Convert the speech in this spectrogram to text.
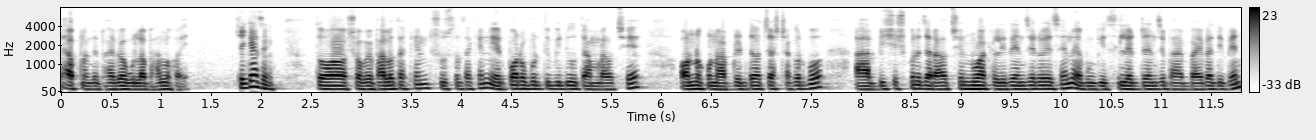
আপনাদের ভাইবাগুলা ভালো হয়। ঠিক আছে? তো সবাই ভালো থাকেন, সুস্থ থাকেন। এর পরবর্তী ভিডিওতে আমরা হচ্ছে অন্য কোনো আপডেট দেওয়ার চেষ্টা করব। আর বিশেষ করে যারা হচ্ছে নোয়াখালী রেঞ্জে রয়েছেন এবং কি সিলেট রেঞ্জে ভাই- ভাইবা দিবেন,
